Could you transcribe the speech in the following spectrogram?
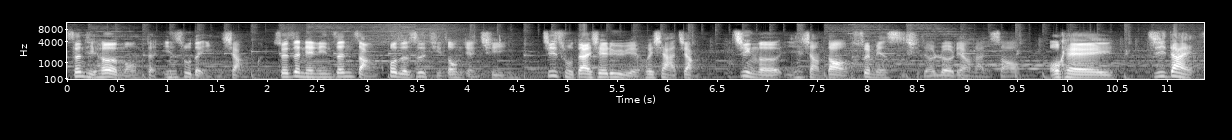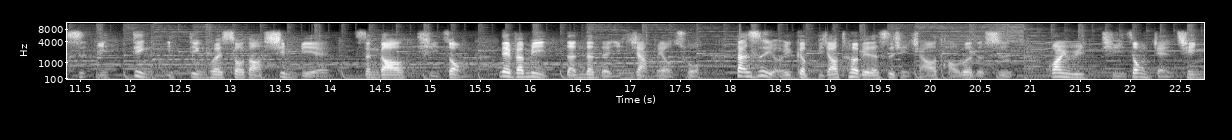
身体荷尔蒙等因素的影响。随着年龄增长或者是体重减轻，基础代谢率也会下降，进而影响到睡眠时期的热量燃烧。OK，基带是一定一定会受到性别、身高、体重、内分泌等等的影响，没有错。但是有一个比较特别的事情想要讨论的是，关于体重减轻、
